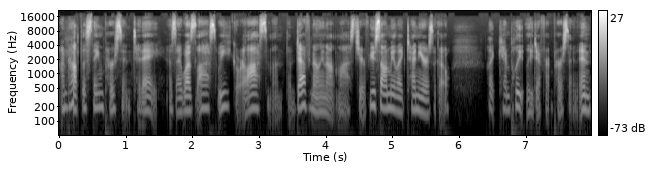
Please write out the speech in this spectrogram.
I'm not the same person today as I was last week or last month. I'm definitely not last year. If you saw me like 10 years ago, like completely different person. And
